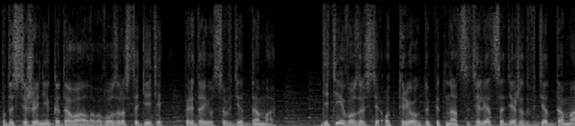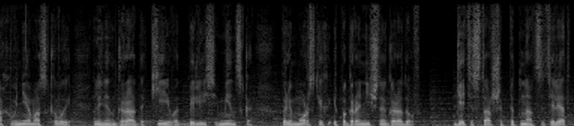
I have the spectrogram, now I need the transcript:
По достижении годовалого возраста дети передаются в детдома. Детей в возрасте от 3 до 15 лет содержат в детдомах вне Москвы, Ленинграда, Киева, Тбилиси, Минска, приморских и пограничных городов. Дети старше 15 лет –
